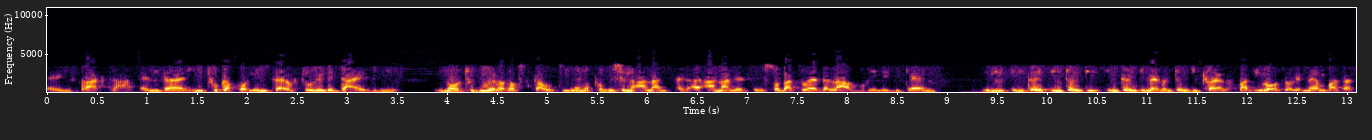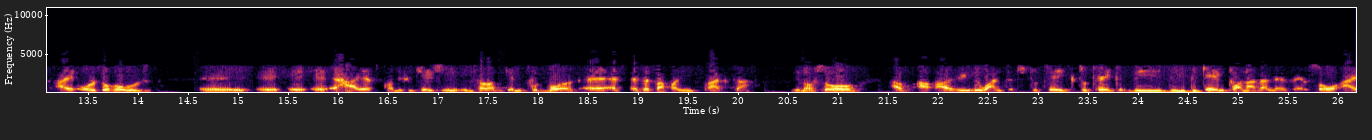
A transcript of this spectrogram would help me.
uh, instructor, and uh, he took upon himself to really guide me you know, to do a lot of scouting and opposition uh, analysis. So that's where the love really began in, in, 20, in, 20, in 2011, 2012. But you'll also remember that I also hold a, a, a highest qualification in South African football uh, as, as a SAFA instructor. You know, so I, I really wanted to take to take the, the, the game to another level. So I,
